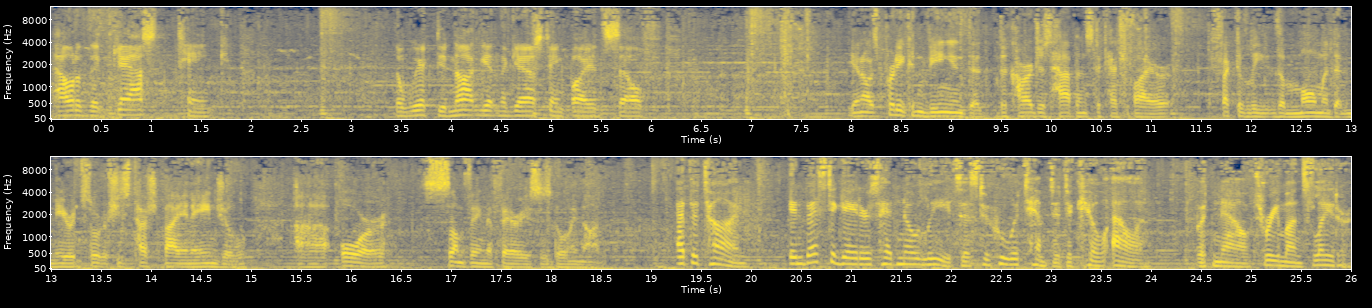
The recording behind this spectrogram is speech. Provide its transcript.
out of the gas tank. The wick did not get in the gas tank by itself. You know, it's pretty convenient that the car just happens to catch fire effectively the moment that Miriam sort of she's touched by an angel uh, or something nefarious is going on. At the time, investigators had no leads as to who attempted to kill Alan. But now, three months later,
